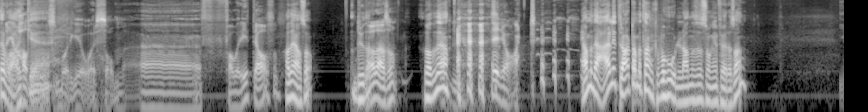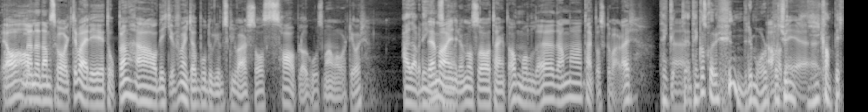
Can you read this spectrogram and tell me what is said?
det Nei, Jeg var hadde ikke Rosenborg i år som uh, favoritt, ja, altså. Hadde jeg også. Du, da? Ja, det er sånn. Du hadde det, ja? Rart. Ja, men det er litt rart, da, med tanke på Horneland og sesongen før og sånn. Ja, men de skal alltid være i toppen. Jeg hadde ikke forventa at Bodø-Glimt skulle være så sabla god som de har vært i år. Nei, det er vel Det ingen må jeg innrømme. Og også tenkte at Molde de tenkte jeg å skulle være der. Tenk, tenk å skåre 100 mål Ja, på 29 det, kamper.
